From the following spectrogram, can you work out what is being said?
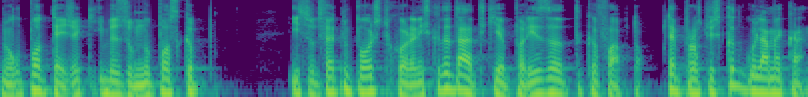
много по-тежък и безумно по-скъп. И съответно повечето хора не искат да дадат такива пари за такъв лаптоп. Те просто искат голям екран.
